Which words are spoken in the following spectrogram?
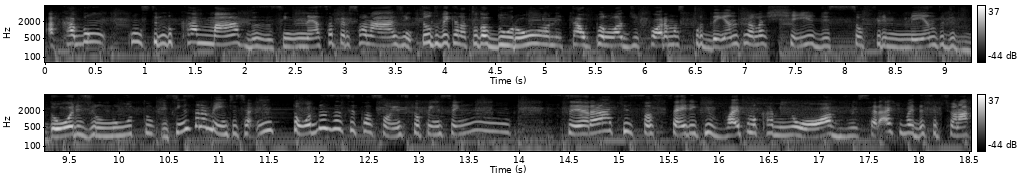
acabam construindo camadas, assim, nessa personagem. Então tu vê que ela é toda durona e tal, pelo lado de fora, mas por dentro ela é cheia de sofrimento, de dores, de luto. E sinceramente, assim, em todas as situações que eu pensei, hum, será que essa série que vai pelo caminho óbvio, será que vai decepcionar?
